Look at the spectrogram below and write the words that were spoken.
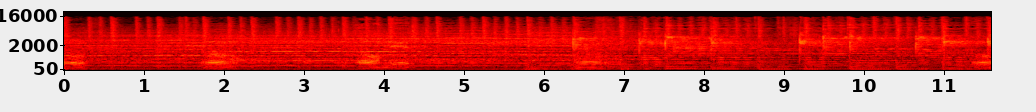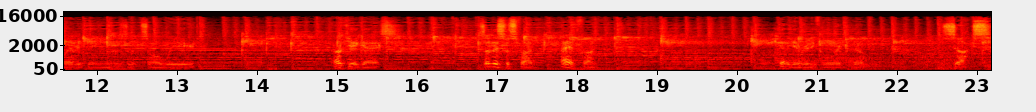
Oh. Oh. Oh, I'm dead. Oh. Oh, everything is, looks all weird. Okay, guys. So this was fun. I had fun. Gotta get ready for work, though. Sucks.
